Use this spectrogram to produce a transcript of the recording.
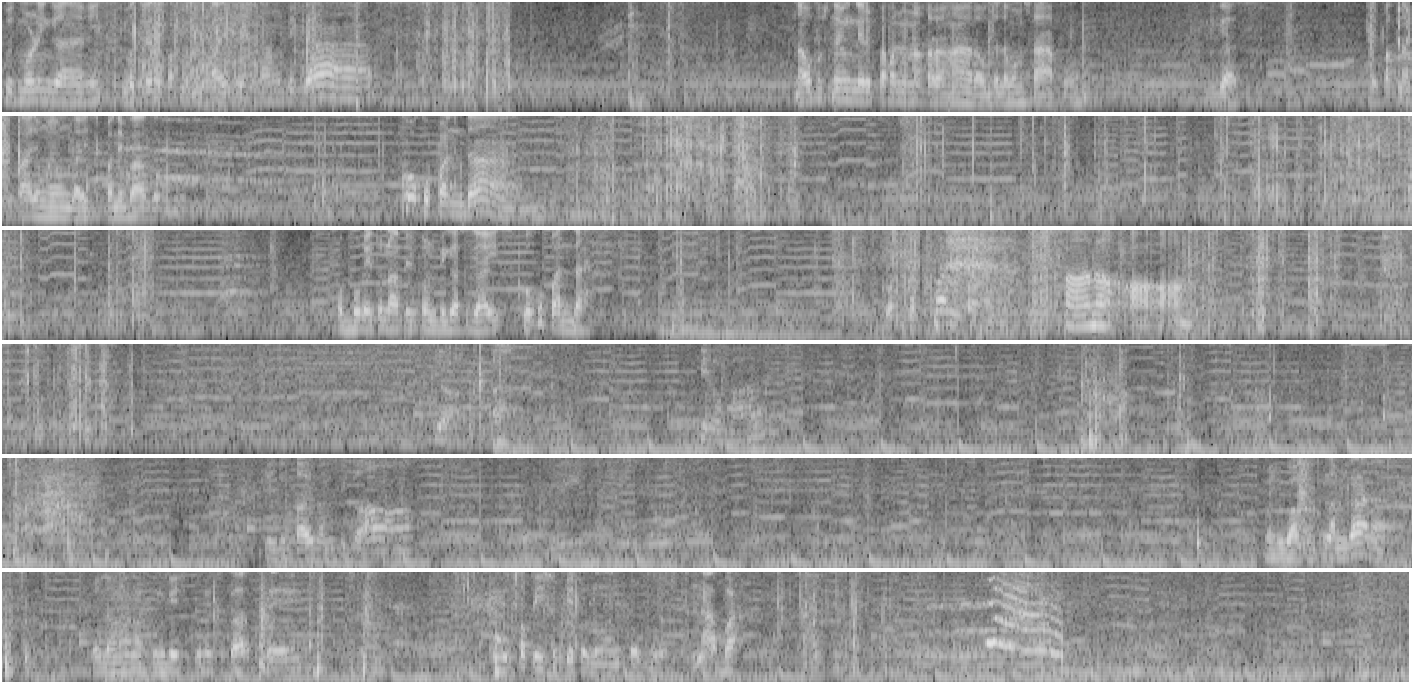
Good morning guys. Magre-repack naman tayo guys ng bigas. Naubos na yung nirepack ko nung nakarang araw, dalawang sako. Bigas. Repack naman tayo ngayon guys, panibago. Coco Pandan. Paborito natin itong bigas guys, Coco Pandan. Coco Pandan. Sana all. Yeah. Kilo tayo ng bigas. Mahiwagang planggana. Kailangan natin guys kumiskarte. Kahit pa piso-piso lang ang tubo. Laba.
